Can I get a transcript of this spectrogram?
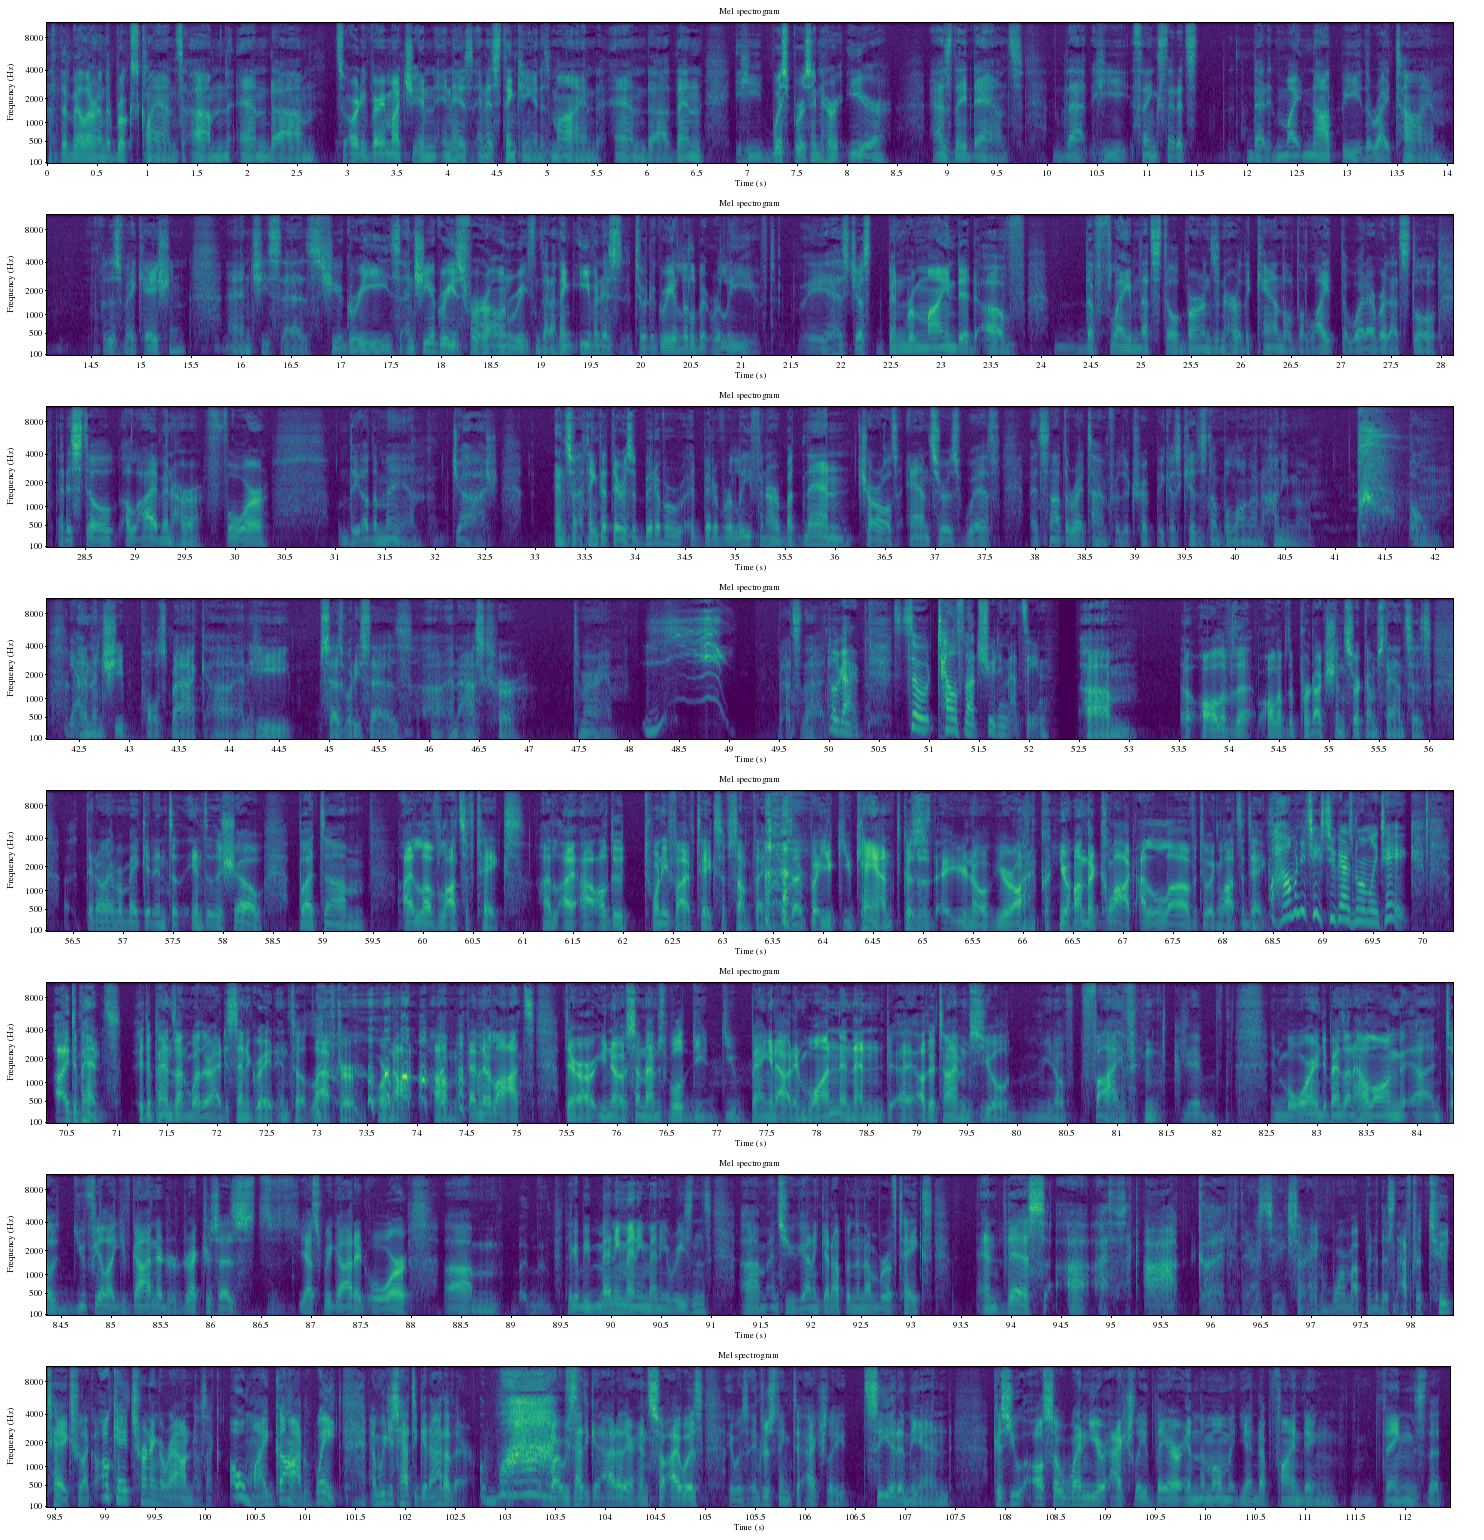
the Miller and the Brooks clans, um, and um, it's already very much in, in his in his thinking, in his mind. And uh, then he whispers in her ear as they dance that he thinks that it's that it might not be the right time for this vacation, and she says she agrees, and she agrees for her own reasons, and I think even is to a degree a little bit relieved. Has just been reminded of the flame that still burns in her, the candle, the light, the whatever that still that is still alive in her for the other man, Josh. And so I think that there is a bit of a, a bit of relief in her. But then Charles answers with, "It's not the right time for the trip because kids don't belong on a honeymoon." Boom. Yeah. And then she pulls back, uh, and he says what he says, uh, and asks her to marry him. That's that. Okay. So tell us about shooting that scene. all of the all of the production circumstances they don't ever make it into into the show but um, I love lots of takes I, I, I'll do 25 takes of something but you, you can't because you know you're on you're on the clock I love doing lots of takes How many takes do you guys normally take? uh, it depends. It depends on whether I disintegrate into laughter or not. Um, then there are lots. There are, you know, sometimes we'll you, you bang it out in one, and then uh, other times you'll, you know, five and and more. And depends on how long uh, until you feel like you've gotten it, or the director says yes, we got it, or um, there could be many, many, many reasons. Um, and so you got to get up in the number of takes. And this, uh, I was like, ah, good. There's so I can warm up into this. And after two takes, we're like, okay, turning around. I was like, oh my god, wait! And we just had to get out of there. What? Right, we just had to get out of there. And so I was. It was interesting to actually see it in the end, because you also, when you're actually there in the moment, you end up finding things that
